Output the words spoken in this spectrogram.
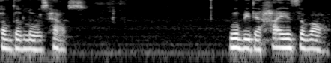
of the Lord's house will be the highest of all,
